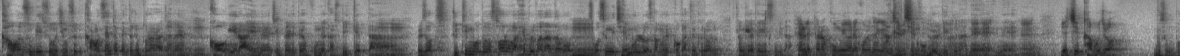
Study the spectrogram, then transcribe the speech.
강원 수비수, 지금 수- 강원 센터백도 좀 불안하잖아요. 거기 라인을 지금 펠리페가 공략할 수도 있겠다. 그래서 두 팀 모두 서로가 해볼 만하다고 뭐 승리 제물로 삼을 것 같은 그런 경기가 되겠습니다. 펠리페랑 고미열의 골 대결도 그렇지, 재밌겠네요. 고미열도 있구나. 네, 네. 네. 네. 음. 예측 가보죠. 무승부.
